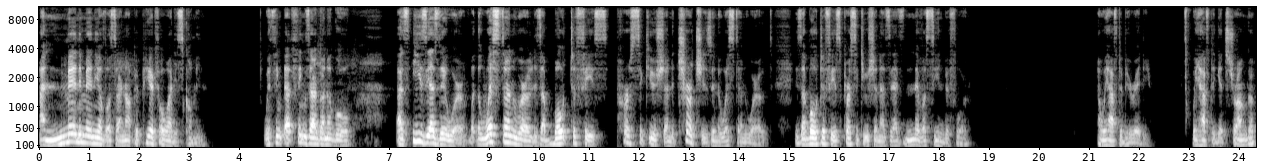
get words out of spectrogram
And many, many of us are not prepared for what is coming. We think that things are going to go as easy as they were, but the Western world is about to face persecution. The churches in the Western world is about to face persecution as it has never seen before. And we have to be ready. We have to get stronger.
